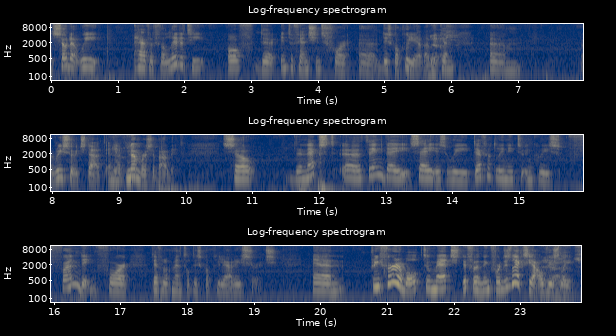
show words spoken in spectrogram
so that we have a validity of the interventions for uh, dyscalculia, that Yes. we can um, research that and have numbers about it. So the next uh, thing they say is we definitely need to increase funding for developmental dyscalculia research and preferable to match the funding for dyslexia obviously Yeah, it's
